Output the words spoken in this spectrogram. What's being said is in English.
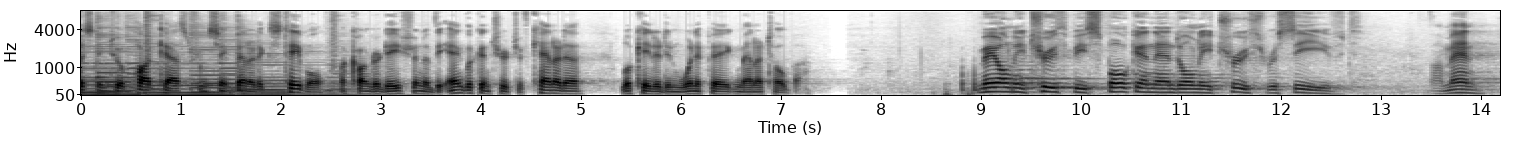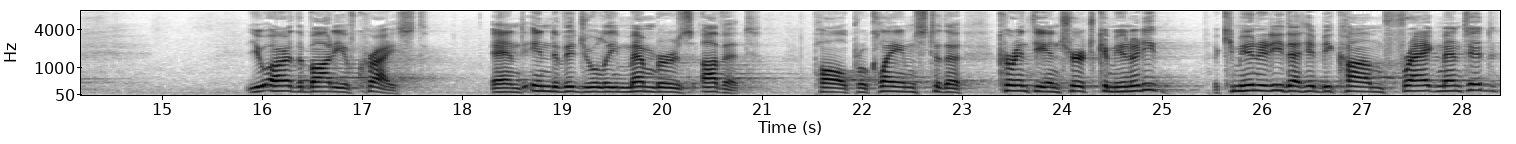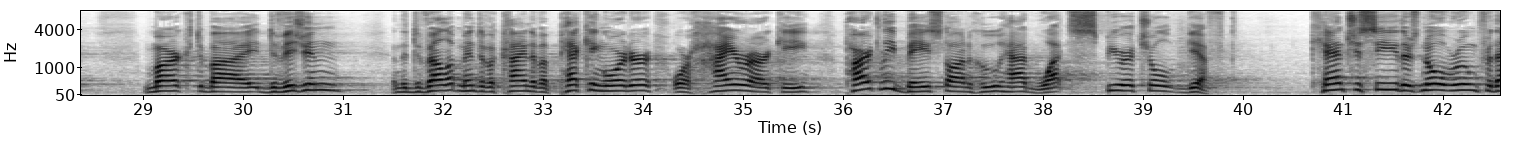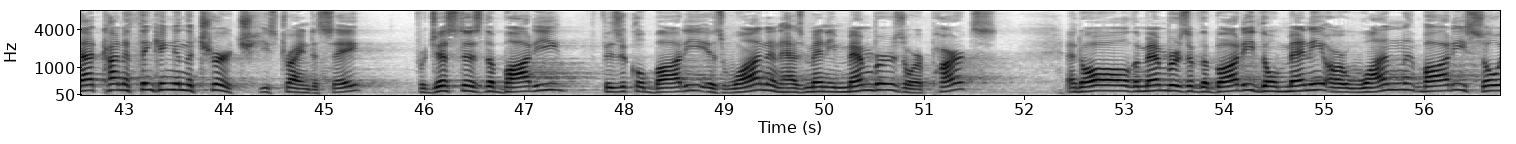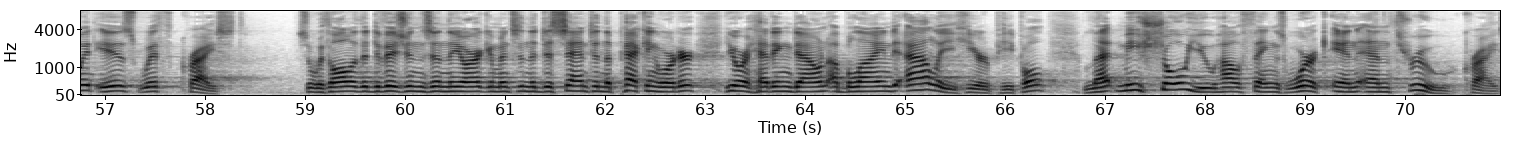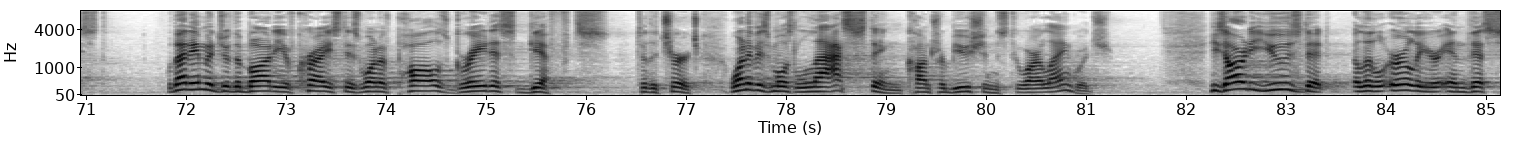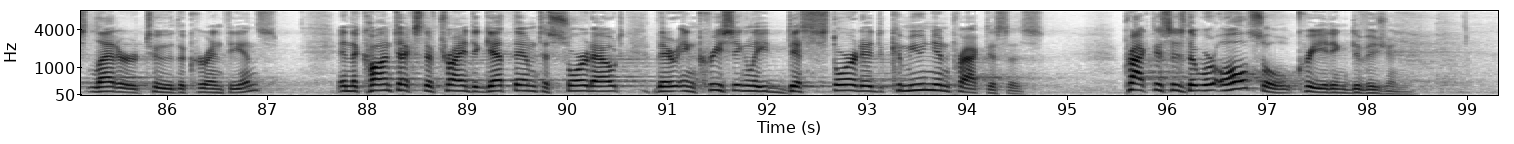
listening to a podcast from St. Benedict's Table, a congregation of the Anglican Church of Canada located in Winnipeg, Manitoba. May only truth be spoken and only truth received. Amen. You are the body of Christ and individually members of it. Paul proclaims to the Corinthian church community, a community that had become fragmented, marked by division and the development of a kind of a pecking order or hierarchy, partly based on who had what spiritual gift. Can't you see there's no room for that kind of thinking in the church, he's trying to say? For just as the body, physical body, is one and has many members or parts, and all the members of the body, though many, are one body, so it is with Christ. So, with all of the divisions and the arguments and the dissent and the pecking order, you're heading down a blind alley here, people. Let me show you how things work in and through Christ. Well, that image of the body of Christ is one of Paul's greatest gifts to the church, one of his most lasting contributions to our language. He's already used it a little earlier in this letter to the Corinthians in the context of trying to get them to sort out their increasingly distorted communion practices, practices that were also creating division.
